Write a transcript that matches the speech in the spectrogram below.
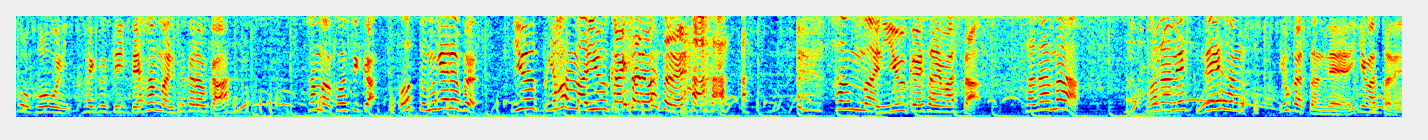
ここを交互にかいくっていってハンマーに逆らうか？ハンマーをかわしていくか？おっと無限ループ！ハンマー誘拐されましたね。ハンマーに誘拐されました。ただまあまだね前半良かったんでいけましたね。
